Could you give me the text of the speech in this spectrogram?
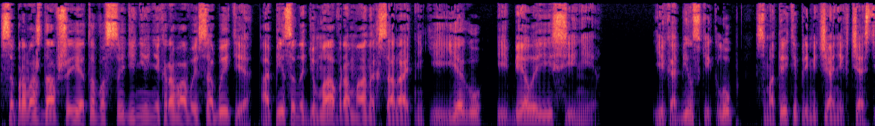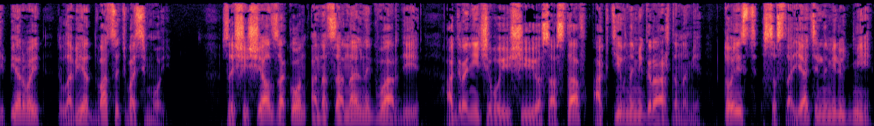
Сопровождавшие это воссоединение кровавые события описаны Дюма в романах «Соратники Егу» и «Белые и синие». Якобинский клуб, смотрите примечание к части 1, главе 28. Защищал закон о Национальной гвардии, ограничивающий ее состав активными гражданами, то есть состоятельными людьми,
